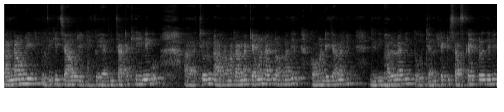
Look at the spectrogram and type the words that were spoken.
রান্নাও রেডি ওদিকে চাও রেডি তো এখন চাটা খেয়ে নেব। আর চলুন, আর আমার রান্না কেমন লাগল আপনাদের কমেন্টে জানাবেন। যদি ভালো লাগে, তো চ্যানেলটা একটু সাবস্ক্রাইব করে দেবেন,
